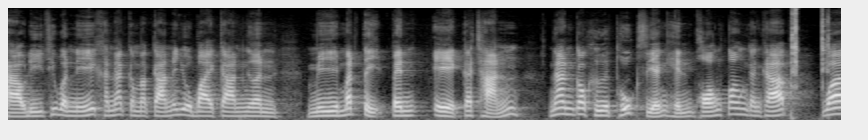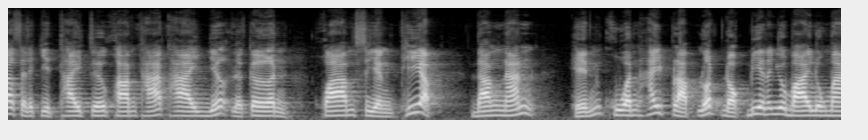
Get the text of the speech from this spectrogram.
ข่าวดีที่วันนี้คณะกรรมการนโยบายการเงิน มีมติเป็นเอกฉัน นั่นก็คือทุกเสียงเห็นพ้องต้องกันครับ ว่าเศรษฐกิจไทยเจอความท้าทายเยอะเหลือเกิน ความเสี่ยงเพียบ ดังนั้นเห็นควรให้ปรับลดดอกเบี้ยนโยบายลงมา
